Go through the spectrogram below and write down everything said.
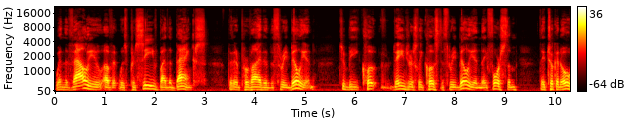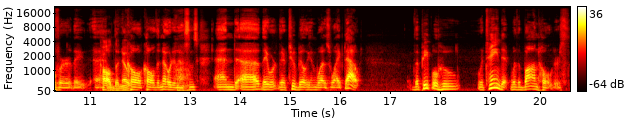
When the value of it was perceived by the banks that had provided the three billion to be clo- dangerously close to three billion, they forced them. They took it over. They uh, Called the note. Call, called the note in essence, and uh, they were their two billion was wiped out. The people who retained it were the bondholders,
